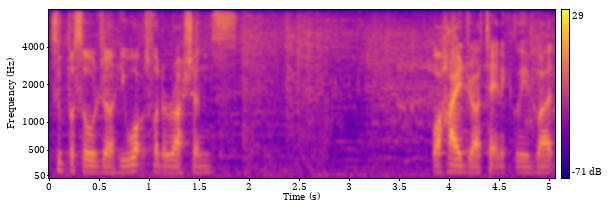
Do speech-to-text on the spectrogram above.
super soldier. He works for the Russians. Well, Hydra technically, but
